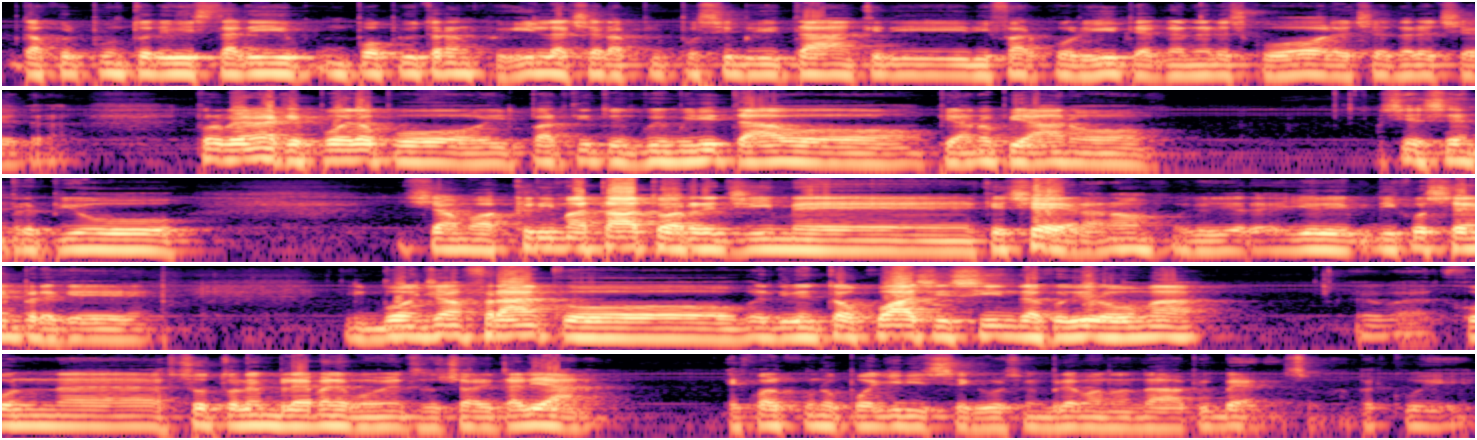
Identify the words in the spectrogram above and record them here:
da quel punto di vista lì un po' più tranquilla, c'era più possibilità anche di, di far politica nelle scuole, eccetera, eccetera. Il problema è che poi dopo il partito in cui militavo, piano piano si è sempre più diciamo, acclimatato al regime che c'era, no? Dire, io dico sempre che il buon Gianfranco diventò quasi sindaco di Roma eh, con, eh, sotto l'emblema del Movimento Sociale Italiano e qualcuno poi gli disse che questo emblema non andava più bene, insomma, per cui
